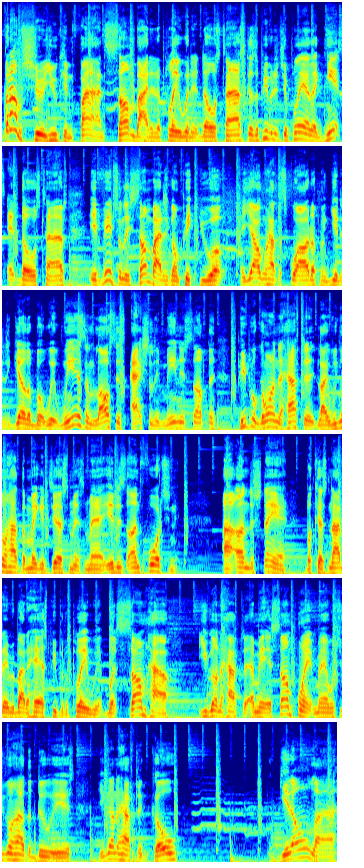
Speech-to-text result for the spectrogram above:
But I'm sure you can find somebody to play with at those times because the people that you're playing against at those times, eventually somebody's gonna pick you up and y'all gonna have to squad up and get it together. But with wins and losses actually meaning something, people going to have to like we're gonna have to make adjustments, man. It is unfortunate. I understand because not everybody has people to play with, but somehow you're gonna have to. I mean, at some point, man, what you're gonna have to do is you're gonna have to go get online.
